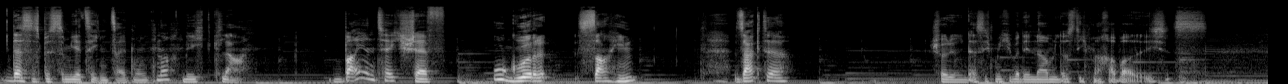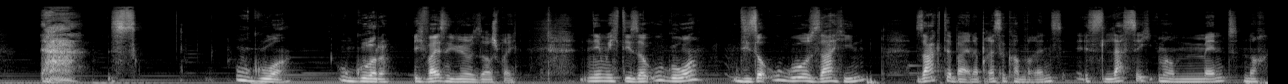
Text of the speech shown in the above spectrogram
Das ist bis zum jetzigen Zeitpunkt noch nicht klar. BioNTech-Chef Ugur Sahin sagte, Entschuldigung, dass ich mich über den Namen lustig mache, aber ich, es, ah, es, Ugur, Ugur, ich weiß nicht, wie man das ausspricht, nämlich dieser Ugur, dieser Ugur Sahin, sagte bei einer Pressekonferenz, es lasse sich im Moment noch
